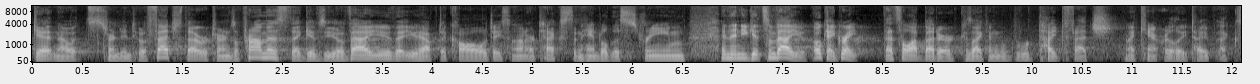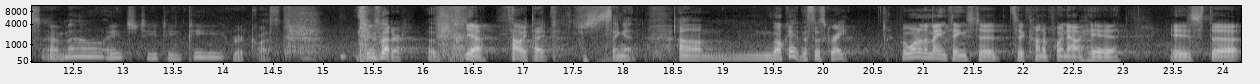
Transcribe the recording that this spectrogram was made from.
.get. Now it's turned into a fetch that returns a promise that gives you a value that you have to call JSON or text and handle the stream, and then you get some value. Okay, great. That's a lot better because I can type fetch. And I can't really type XML HTTP request. Seems better. That's Yeah. that's how I type. Just sing it. Um, okay, this is great. But one of the main things to, to kind of point out here is that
